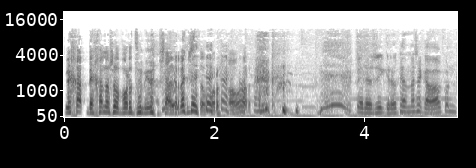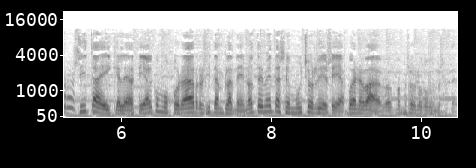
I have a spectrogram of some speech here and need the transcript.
Deja- déjanos oportunidades al resto, por favor. Pero sí, creo que además acababa con Rosita y que le hacía como jurar a Rosita en plan de no te metas en muchos ríos y ella, bueno, va, vamos a ver lo que podemos hacer.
